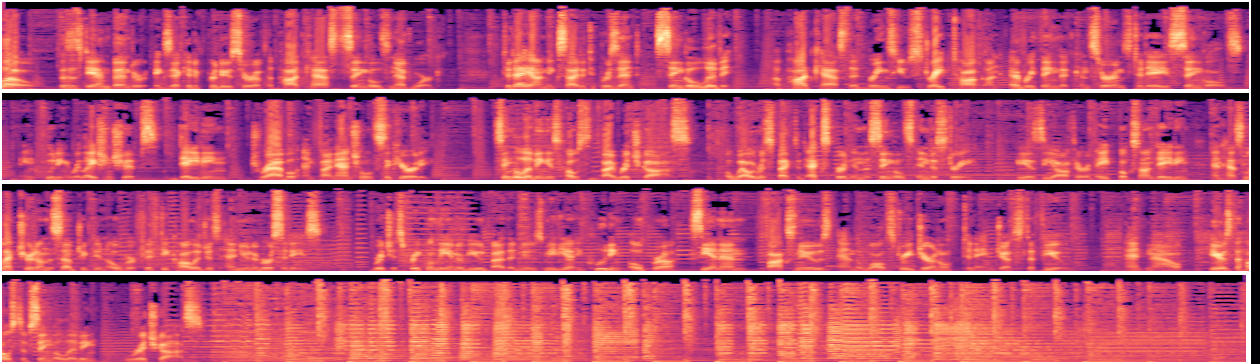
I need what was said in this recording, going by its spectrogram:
Hello, this is Dan Bender, executive producer of the podcast Singles Network. Today I'm excited to present Single Living, a podcast that brings you straight talk on everything that concerns today's singles, including relationships, dating, travel, and financial security. Single Living is hosted by Rich Gosse, a well respected expert in the singles industry. He is the author of eight books on dating and has lectured on the subject in over 50 colleges and universities. Rich is frequently interviewed by the news media, including Oprah, CNN, Fox News, and the Wall Street Journal, to name just a few. And now, here's the host of Single Living, Rich Gosse.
